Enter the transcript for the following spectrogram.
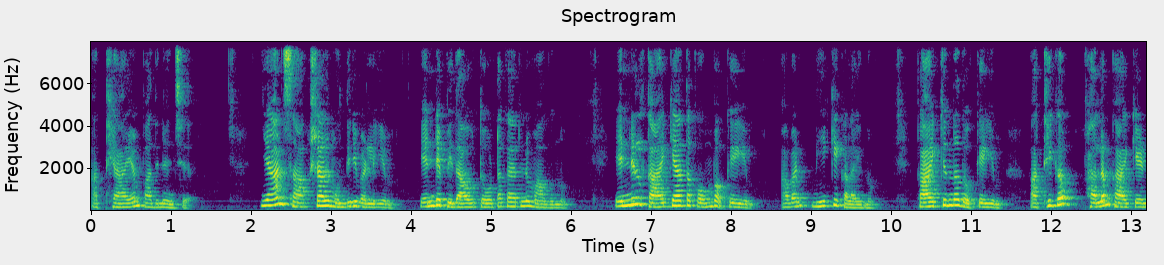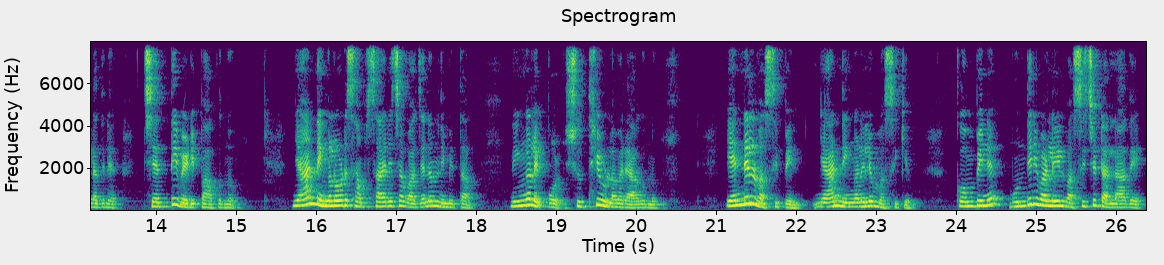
അധ്യായം പതിനഞ്ച്. ഞാൻ സാക്ഷാൽ മുന്തിരിവള്ളിയും എന്റെ പിതാവ് തോട്ടക്കാരനുമാകുന്നു. എന്നിൽ കായ്ക്കാത്ത കൊമ്പൊക്കെയും അവൻ നീക്കിക്കളയുന്നു. കായ്ക്കുന്നതൊക്കെയും അധികം ഫലം കായ്ക്കേണ്ടതിന് ചെത്തി വെടിപ്പാക്കുന്നു. ഞാൻ നിങ്ങളോട് സംസാരിച്ച വചനം നിമിത്തം നിങ്ങളിപ്പോൾ ശുദ്ധിയുള്ളവരാകുന്നു. എന്നിൽ വസിപ്പിൻ ഞാൻ നിങ്ങളിലും വസിക്കും. കൊമ്പിന് മുന്തിരിവള്ളിയിൽ വസിച്ചിട്ടല്ലാതെ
